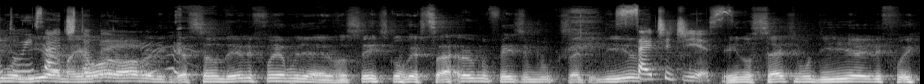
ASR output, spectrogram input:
sétimo em dia, sete a maior também. obra de criação dele foi a mulher. Vocês conversaram no Facebook sete dias. Sete dias. E no sétimo dia ele foi.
